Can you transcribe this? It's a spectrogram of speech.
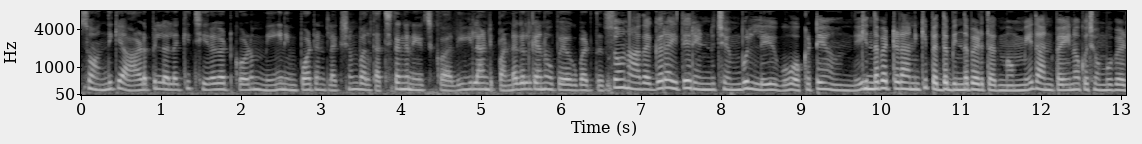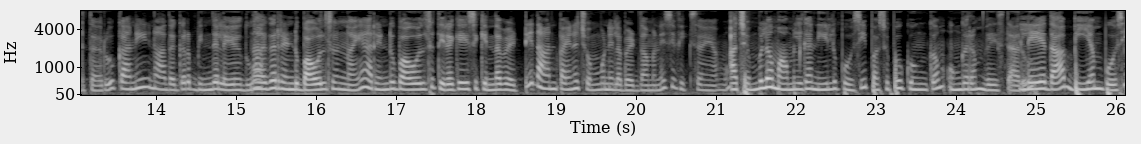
సో అందుకే ఆడపిల్లలకి చీర కట్టుకోవడం మెయిన్ ఇంపార్టెంట్ లక్ష్యం. వాళ్ళు ఖచ్చితంగా నేర్చుకోవాలి. ఇలాంటి పండగలకైనా ఉపయోగపడుతుంది. సో నా దగ్గర అయితే రెండు చెంబులు లేవు. ఒకటే ఉంది. కింద పెట్టడానికి పెద్ద బిందె పెడుతుంది మమ్మీ. దానిపైన ఒక చెంబు పెడతారు. కానీ నా దగ్గర బిందె లేదు. నా దగ్గర రెండు బౌల్స్ ఉన్నాయి. ఆ రెండు బౌల్స్ తిరగేసి కింద పెట్టి దానిపైన చెంబు నిలబెడదామనేసి ఫిక్స్ అయ్యాము. ఆ చెంబులో మామూలుగా నీళ్ళు పోసి పసుపు కుంకం ఉంగరం వేస్తారు. లేదా బియ్యం పోసి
